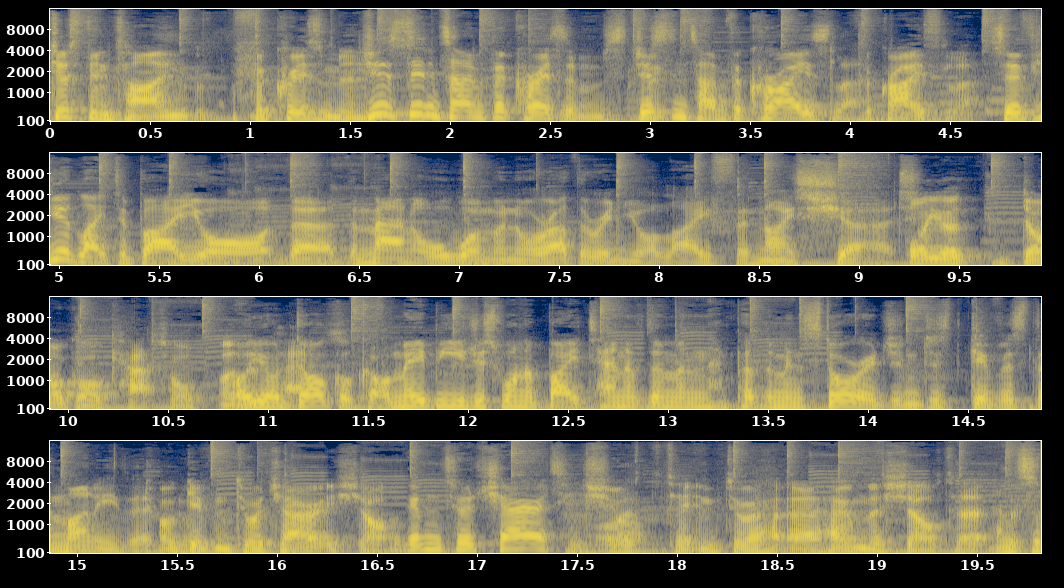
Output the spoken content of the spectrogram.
Just in time for Christmas. Just in time for Chrisms, just in time for Chrysler. for Chrysler. So if you'd like to buy your the, the man or woman or other in your life a nice shirt, Or your dog or cat or or your dog, or, cat. or maybe you just want to buy ten of them and put them in storage and just give us the money that, Or give them to a charity shop. Or give them to a charity shop. Or take them to a, a homeless shelter. and, su-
